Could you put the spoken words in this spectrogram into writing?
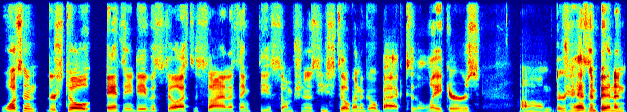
wasn't there still Anthony Davis still has to sign? I think the assumption is he's still going to go back to the Lakers. Um, there hasn't been an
